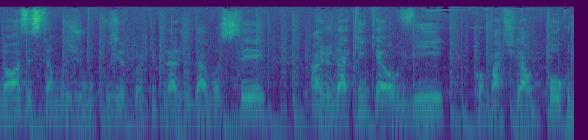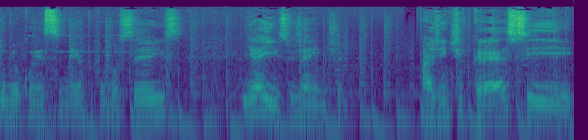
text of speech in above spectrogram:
nós estamos juntos e eu estou aqui para ajudar você, ajudar quem quer ouvir, compartilhar um pouco do meu conhecimento com vocês. E é isso, gente. A gente cresce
